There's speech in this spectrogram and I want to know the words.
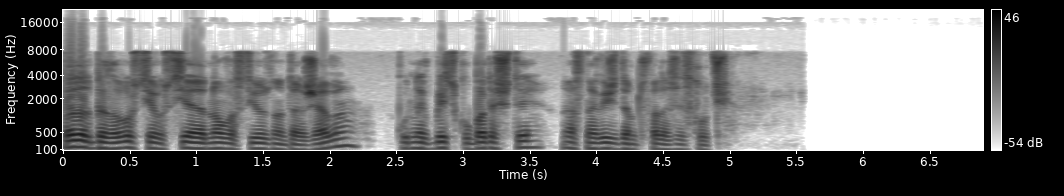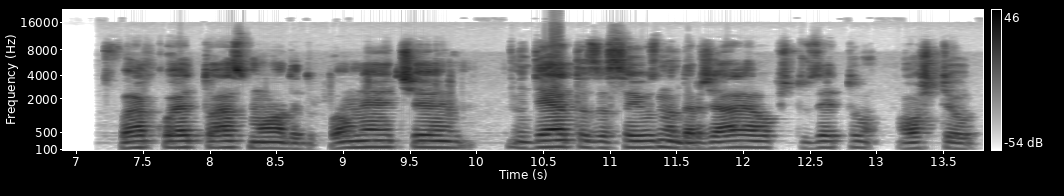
бъдат Беларус и Русия нова съюзна държава, поне в близко бъдеще, аз не виждам това да се случи. Това, което аз мога да допълня е, че идеята за съюзна държава е общо взето още от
